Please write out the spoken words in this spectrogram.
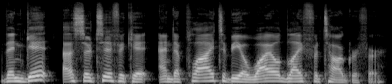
Then get a certificate and apply to be a wildlife photographer.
